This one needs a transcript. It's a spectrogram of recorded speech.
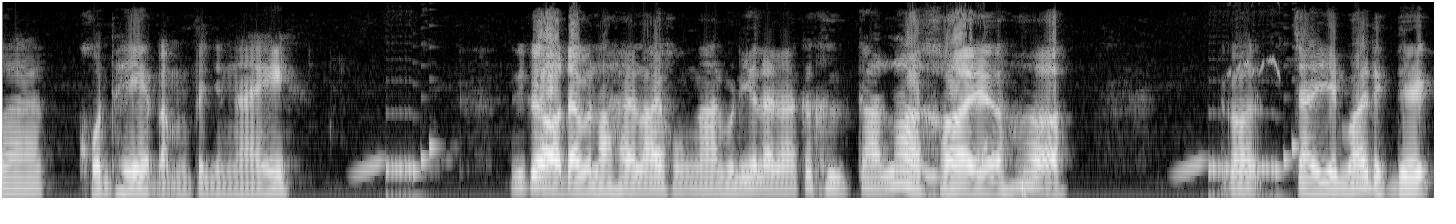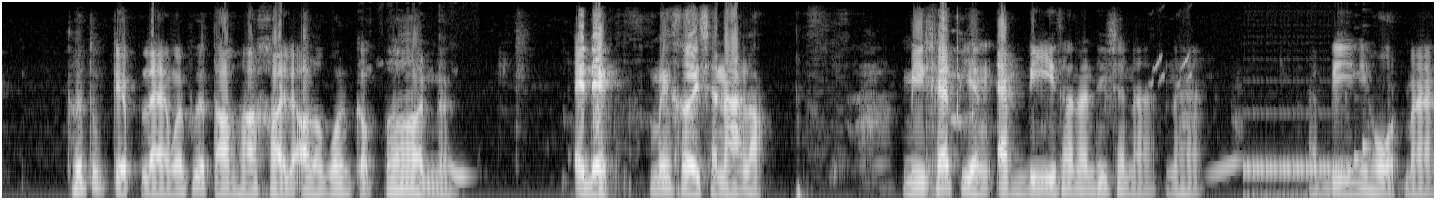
ว่าคนเทพอะมันเป็นยังไง นี่ก็ได้เวลาไฮไลท์ของงานวันนี้แล้วนะ ก็คือการล่าไข่อะฮะแล้วก็ใจเย็นไว้เด็กๆ เธอต้องเก็บแรงไว้เพื่อตามหาไข่และเอารางวัลกลับบ้านนะ ไอเด็กไม่เคยชนะหรอก มีแค่เพียงแอบบี้เท่านั้นที่ชนะนะฮะ แอบบี้นี่โหดมาก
